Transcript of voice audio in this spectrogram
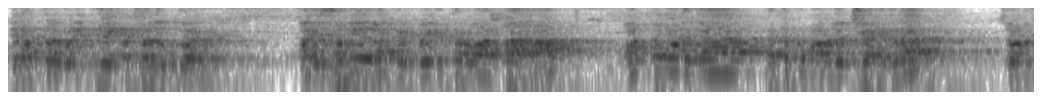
మీరందరూ కూడా ఇంటి దగ్గర చదువుకోండి. మరి సమయంలో అక్కడికి వెళ్ళిన తర్వాత మొట్టమొదటిగా పెద్ద కుమారుడు వచ్చాడు కదా. చూడండి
